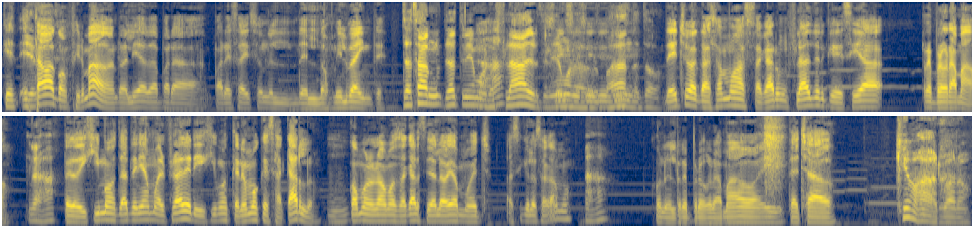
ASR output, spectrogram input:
Que estaba confirmado en realidad para, para esa edición del, del 2020. Ya, estaban, ya teníamos Ajá. los flyers, teníamos Sí, sí, la sí, propaganda, todo. De hecho, alcanzamos a sacar un flatter que decía reprogramado. Ajá. Pero dijimos, ya teníamos el flatter y dijimos, tenemos que sacarlo. ¿Cómo no lo vamos a sacar si ya lo habíamos hecho? Así que lo sacamos Ajá. con el reprogramado ahí tachado. Qué bárbaro.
